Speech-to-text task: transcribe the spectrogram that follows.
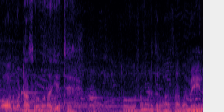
ਬਹੁਤ ਵੱਡਾ ਸਰੋਵਰ ਆ ਜੀ ਇੱਥੇ। ਸੋ ਸਾਹਮਣੇ ਦਰਬਾਰ ਸਾਹਿਬ ਆ ਮੇਨ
